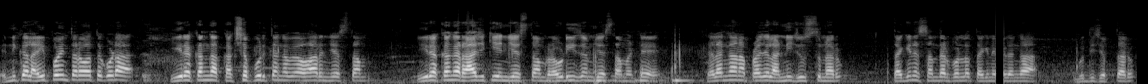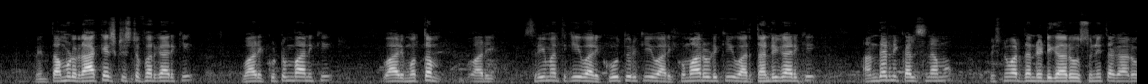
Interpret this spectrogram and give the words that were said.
ఎన్నికలు అయిపోయిన తర్వాత కూడా ఈ రకంగా కక్షపూరితంగా వ్యవహారం చేస్తాం. ఈ రకంగా రాజకీయం చేస్తాం రౌడీజం చేస్తామంటే తెలంగాణ ప్రజలు అన్ని చూస్తున్నారు. తగిన సందర్భంలో తగిన విధంగా బుద్ధి చెప్తారు. నేను తమ్ముడు రాకేష్ క్రిస్టఫర్ గారికి వారి కుటుంబానికి వారి మొత్తం వారి శ్రీమతికి వారి కూతురికి వారి కుమారుడికి వారి తండ్రి గారికి అందరినీ కలిసినాము. విష్ణువర్ధన్ రెడ్డి గారు సునీత గారు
